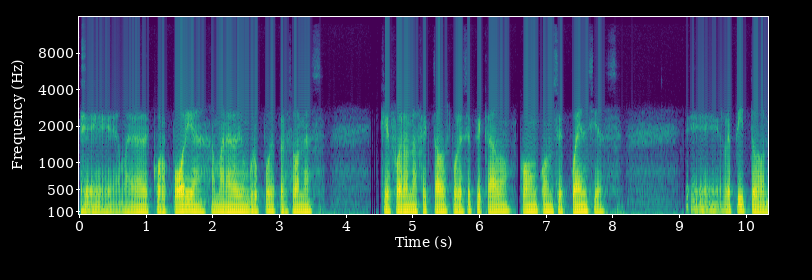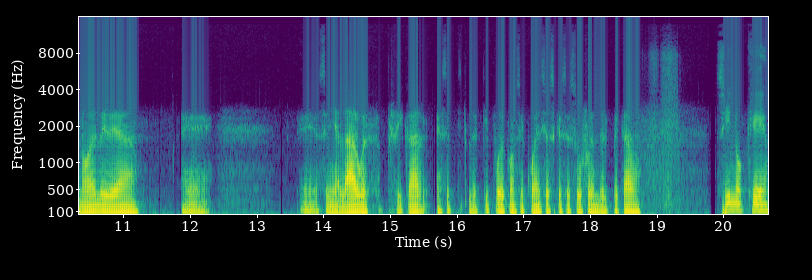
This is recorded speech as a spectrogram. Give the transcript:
eh, a manera de corpórea, a manera de un grupo de personas que fueron afectados por ese pecado con consecuencias. Eh, repito, no es la idea eh, señalar o ejemplificar ese tipo de consecuencias que se sufren del pecado, sino que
